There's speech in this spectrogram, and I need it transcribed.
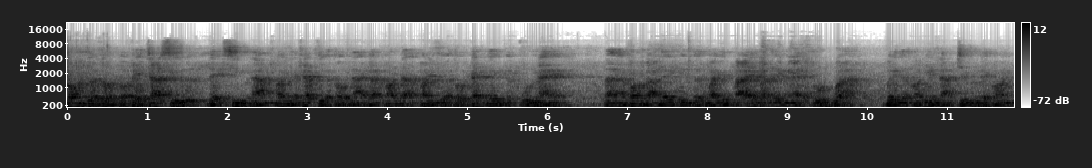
con vừa rồi có về tra xứ để xin làm coi như phép rửa tội lại và con đã coi rửa tội cách đây được 4 ngày. Và con vào đây từ ở ngoài yên bái và đây là ngày tối qua. Bây giờ con nên làm chứng để con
